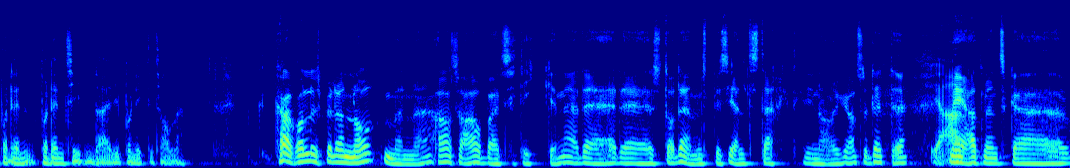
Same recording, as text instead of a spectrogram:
På, den, på den tiden der på 90-tallet. Hva rolle spiller normene, altså arbeidsetikken? Er det, er det, står den spesielt sterkt i Norge? Altså dette ja. med at man skal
